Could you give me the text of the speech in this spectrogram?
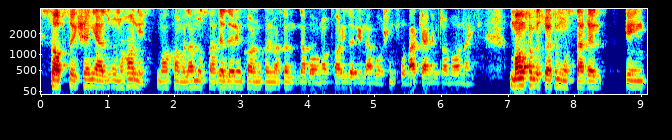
ساب سکشنی از اونها نیست. ما کاملا مستقل داریم کار می‌کنیم مثلا نه با اونها کاری داریم نه باشون صحبت کردیم تا با نه ما می‌خوایم به صورت مستقل این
